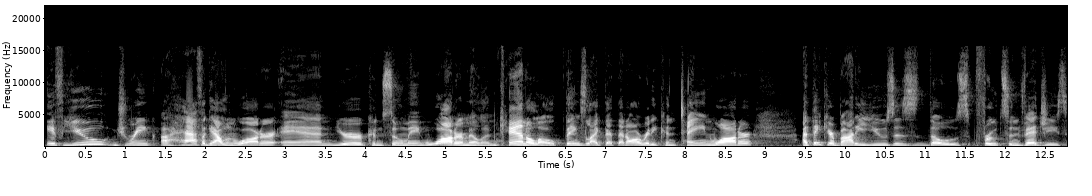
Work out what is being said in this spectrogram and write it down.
If you drink a half a gallon of water and you're consuming watermelon, cantaloupe, things like that that already contain water, I think your body uses those fruits and veggies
